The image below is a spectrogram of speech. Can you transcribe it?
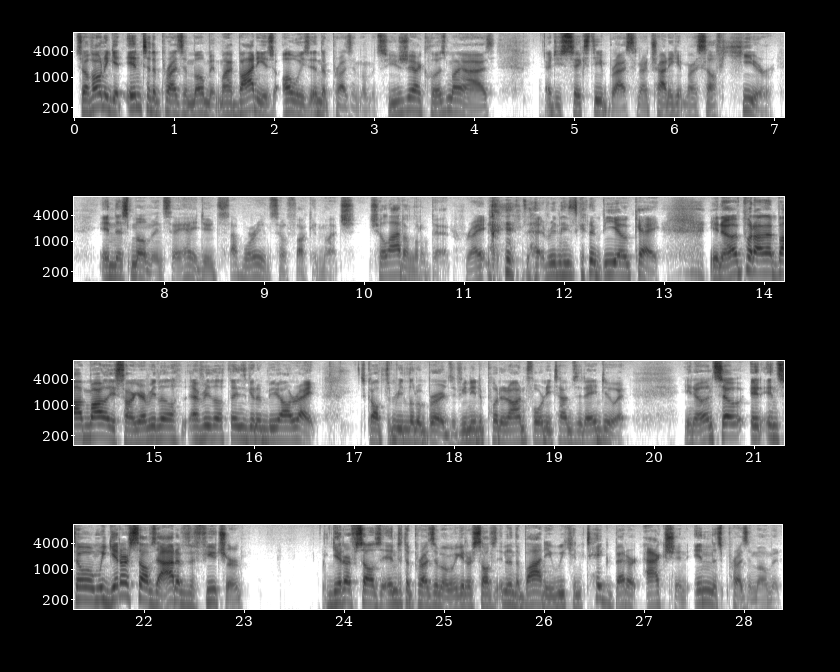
So if I want to get into the present moment, my body is always in the present moment. So usually I close my eyes, I do six deep breaths, and I try to get myself here in this moment and say, hey, dude, stop worrying so fucking much. Chill out a little bit, right? Everything's gonna be okay. You know, I put on that Bob Marley song, every little every little thing's gonna be all right. It's called Three Little Birds. If you need to put it on 40 times a day, do it. You know, and so and so when we get ourselves out of the future, get ourselves into the present moment, we get ourselves into the body, we can take better action in this present moment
